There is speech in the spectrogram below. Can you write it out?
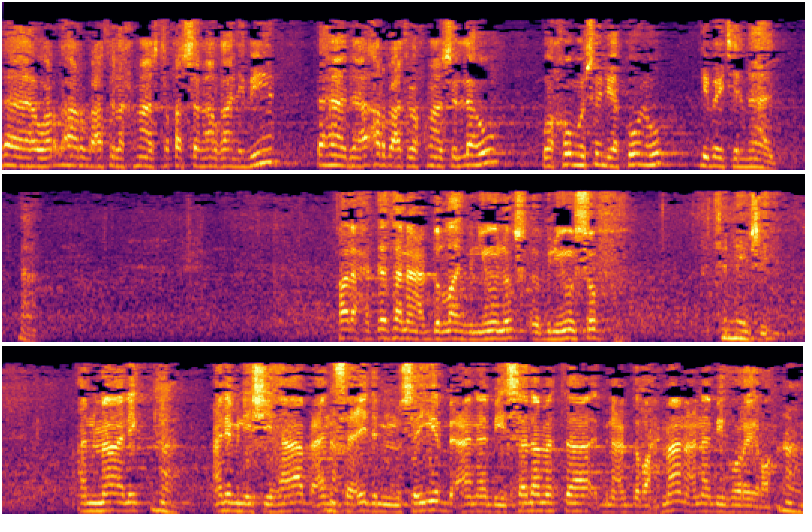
فأربعة الأخماس تقسم على الغانمين فهذا أربعة أخماس له وخمس يكون لبيت المال. نعم. قال حدثنا عبد الله بن يونس بن يوسف التنيسي. عن مالك نعم. عن ابن شهاب عن نعم. سعيد بن المسيب عن أبي سلمة بن عبد الرحمن عن أبي هريرة. نعم.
